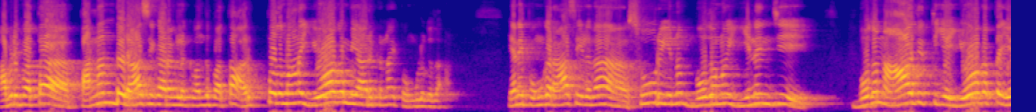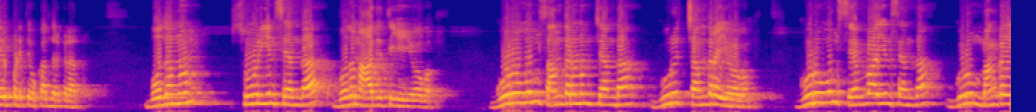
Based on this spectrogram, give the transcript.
அப்படி பார்த்தா பன்னெண்டு ராசிக்காரங்களுக்கு வந்து பார்த்தா அற்புதமான யோகம் யாருக்குன்னா இப்போ உங்களுக்கு தான் ஏன்னா இப்போ உங்கள் ராசியில் தான் சூரியனும் புதனும் இணைஞ்சு புதன் ஆதித்ய யோகத்தை ஏற்படுத்தி உட்கார்ந்துருக்கிறார். புதனும் சூரியன் சேர்ந்தா புதன் ஆதித்ய யோகம். குருவும் சந்திரனும் சேர்ந்தா குரு சந்திர யோகம். குருவும் செவ்வாயும் சேர்ந்தா குரு மங்கள்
